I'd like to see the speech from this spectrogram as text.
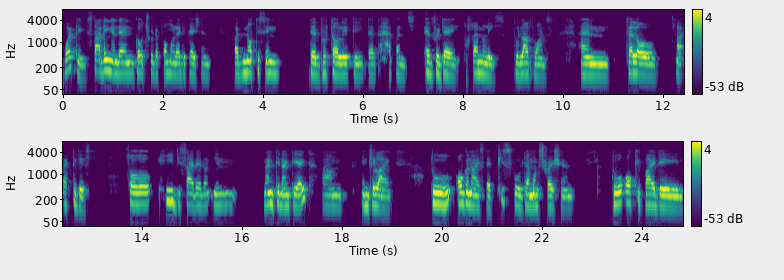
working, studying, and then go through the formal education, but noticing the brutality that happens every day to families, to loved ones, and fellow uh, activists. So he decided in 1998, um, in July, to organize the peaceful demonstration to occupy the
